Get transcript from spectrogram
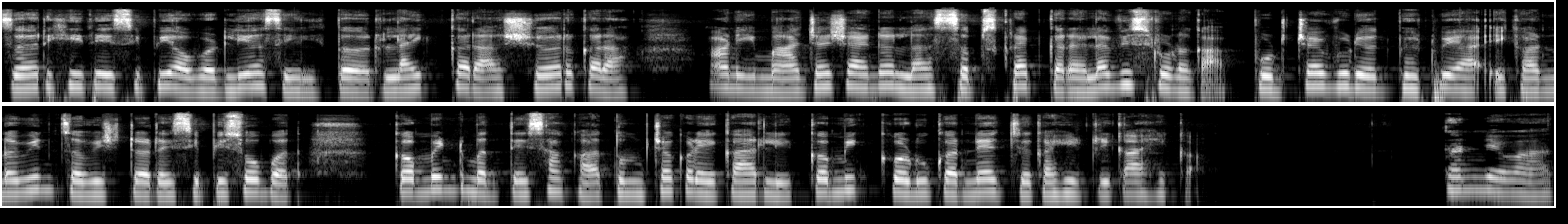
जर ही रेसिपी आवडली असेल तर लाईक करा शेअर करा आणि माझ्या चॅनलला सबस्क्राईब करायला विसरू नका. पुढच्या व्हिडिओत भेटूया एका नवीन चविष्ट रेसिपीसोबत कमेंटमध्ये सांगा तुमच्याकडे कारली कमी कडू करण्याचे काही ट्रिक आहे का? धन्यवाद.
